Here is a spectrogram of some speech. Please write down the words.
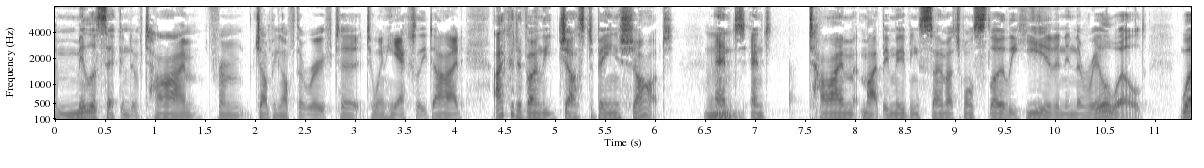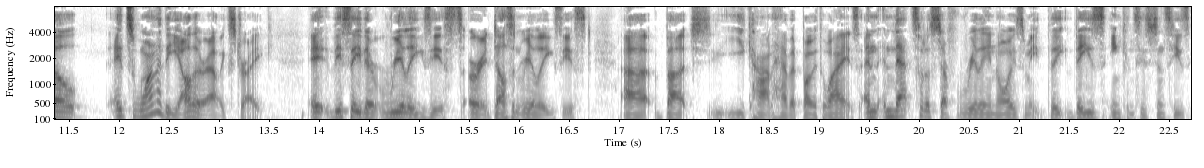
a millisecond of time from jumping off the roof to, to when he actually died, I could have only just been shot, and and time might be moving so much more slowly here than in the real world. Well, it's one or the other, Alex Drake. It, this either really exists or it doesn't really exist, uh, but you can't have it both ways. And and that sort of stuff really annoys me. The, these inconsistencies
